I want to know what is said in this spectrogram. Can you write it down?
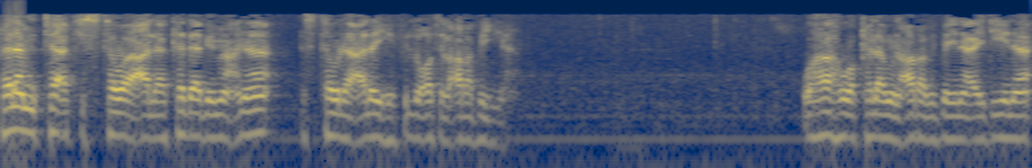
فلم تأتي استوى على كذا بمعنى استولى عليه في اللغة العربية. وها هو كلام العرب بين أيدينا.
